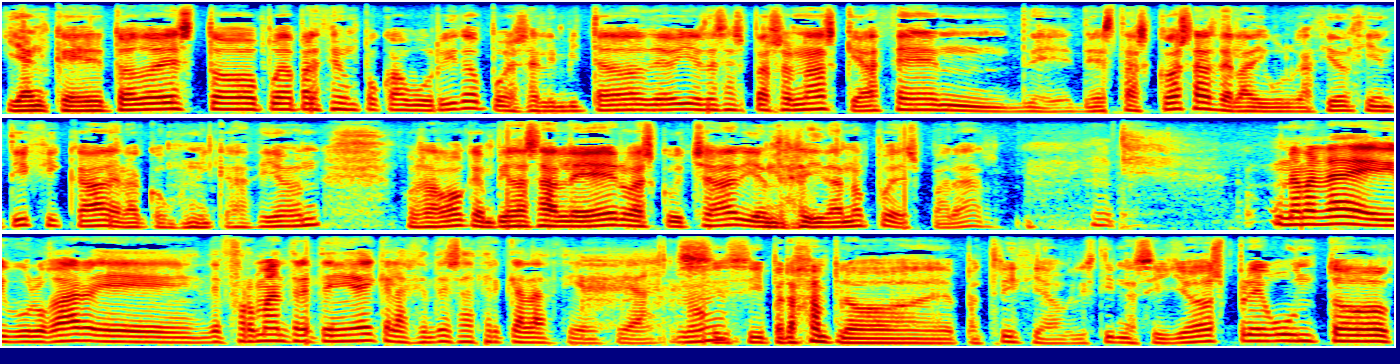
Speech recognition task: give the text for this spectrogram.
Y aunque todo esto pueda parecer un poco aburrido, pues el invitado de hoy es de esas personas que hacen de, de estas cosas, de la divulgación científica, de la comunicación, pues algo que empiezas a leer o a escuchar y en realidad no puedes parar. Una manera de divulgar eh, de forma entretenida y que la gente se acerque a la ciencia, ¿no? Sí, sí. Por ejemplo, eh, Patricia o Cristina, si yo os pregunto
